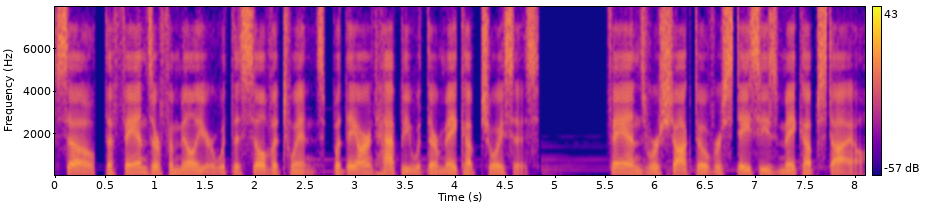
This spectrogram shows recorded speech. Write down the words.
So, the fans are familiar with the Silva twins, but they aren't happy with their makeup choices. Fans were shocked over Stacey's makeup style.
